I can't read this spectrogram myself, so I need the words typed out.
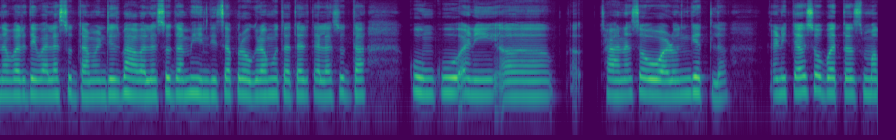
नवरदेवालासुद्धा म्हणजेच भावालासुद्धा मेहंदीचा प्रोग्राम होता तर त्यालासुद्धा कुंकू आणि छान असं ओवाळून घेतलं. आणि त्यासोबतच मग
